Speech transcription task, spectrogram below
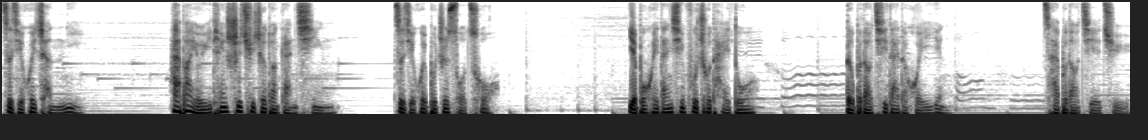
自己会沉溺，害怕有一天失去这段感情，自己会不知所措，也不会担心付出太多，得不到期待的回应。猜不到结局。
